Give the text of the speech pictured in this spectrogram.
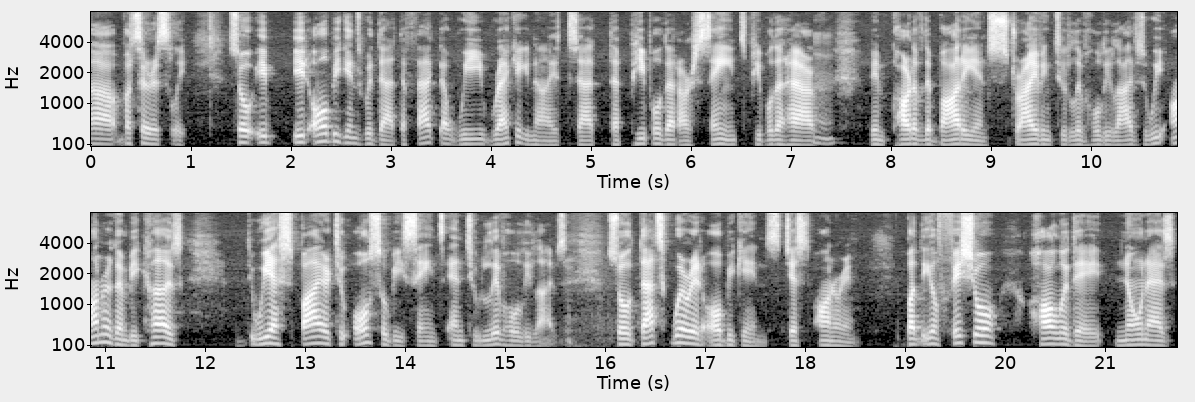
Uh, but seriously, so it it all begins with that. The fact that we recognize that that people that are saints, people that have Mm. been part of the body and striving to live holy lives, we honor them because we aspire to also be saints and to live holy lives. So that's where it all begins, just honoring. But the official holiday known as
